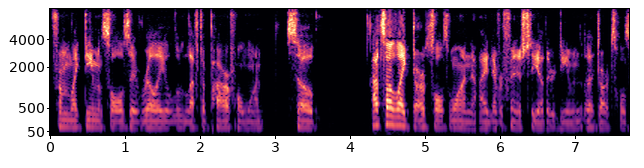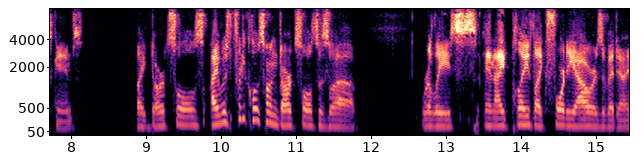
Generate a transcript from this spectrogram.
from like Demon Souls. It really left a powerful one. So outside like Dark Souls one, I never finished the other Demon uh, Dark Souls games. Like Dark Souls, I was pretty close on Dark Souls as uh, release, and I played like forty hours of it, and I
